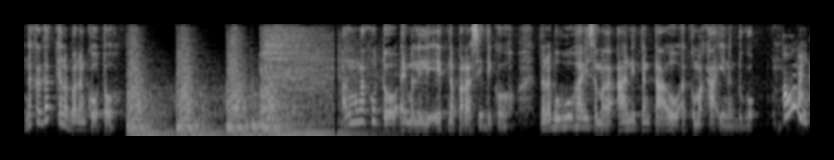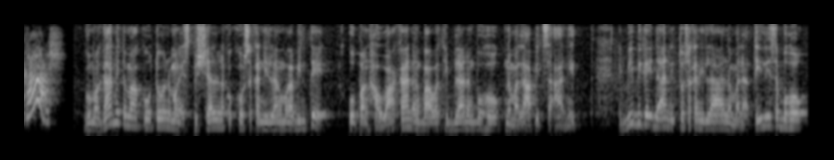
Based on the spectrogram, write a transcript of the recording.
Nakagat ka na ba ng kuto? Ang mga kuto ay maliliit na parasitiko na nabubuhay sa mga anit ng tao at kumakain ng dugo. Oh my gosh! Gumagamit ang mga kuto ng mga espesyal na kuko sa kanilang mga binti upang hawakan ang bawat hibla ng buhok na malapit sa anit. Nagbibigay daan ito sa kanila na manatili sa buhok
